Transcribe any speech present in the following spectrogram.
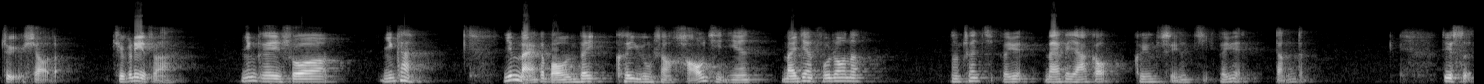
最有效的。举个例子啊，您可以说：“您看，您买个保温杯可以用上好几年，买件服装呢能穿几个月，买个牙膏可以使用几个月，等等。”第四，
